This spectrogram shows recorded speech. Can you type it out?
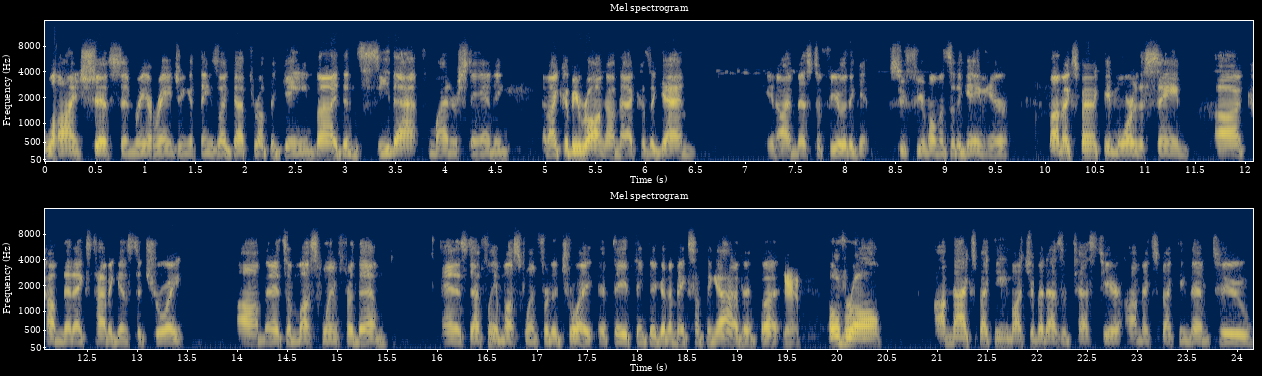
line shifts and rearranging and things like that throughout the game, but I didn't see that from my understanding. And I could be wrong on that because again, you know, I missed a few of the game, few moments of the game here. But I'm expecting more of the same uh, come the next time against Detroit, um, and it's a must-win for them, and it's definitely a must-win for Detroit if they think they're going to make something out of it. But yeah. overall, I'm not expecting much of it as a test here. I'm expecting them to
